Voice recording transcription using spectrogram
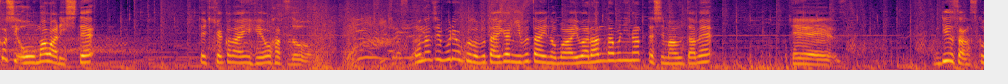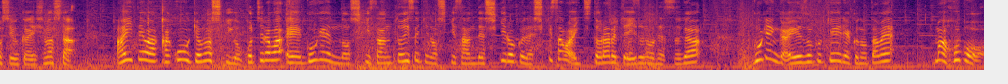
少し大回りして的確な衛兵を発動。同じ武力の部隊が2部隊の場合はランダムになってしまうため、えー、龍さん少し迂回しました。相手は加工居の式後こちらは、えー、5弦の式3と遺跡の式3で式6で式差は1取られているのですが5弦が永続計略のためまあほぼ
